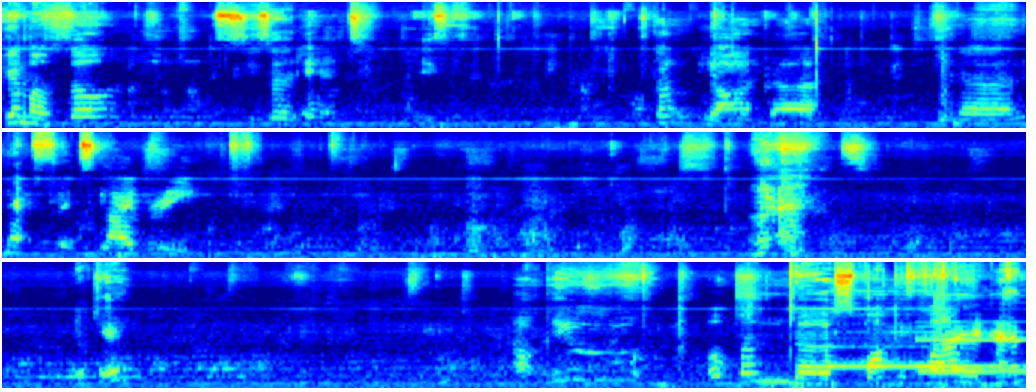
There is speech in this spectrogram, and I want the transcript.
Game of Thrones season eight is it's going to be on the the Netflix library. okay. Oh, you open the Spotify app?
